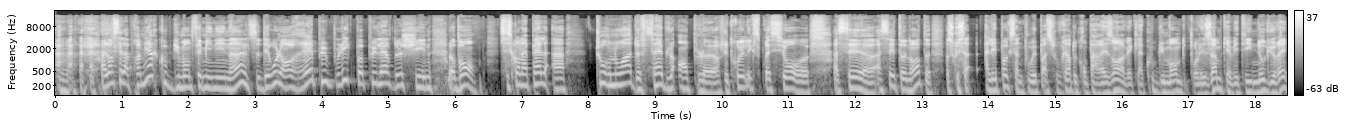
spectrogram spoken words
Alors c'est la première Coupe du Monde féminine. hein. Elle se déroule en République populaire de Chine. Alors bon, c'est ce qu'on appelle un tournoi de faible ampleur. J'ai trouvé l'expression euh, assez euh, assez étonnante parce que ça, à l'époque, ça ne pouvait pas s'ouvrir de comparaison avec la Coupe du Monde pour les hommes qui avait été inaugurée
